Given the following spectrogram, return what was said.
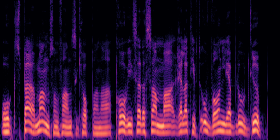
och sperman som fanns i kropparna påvisade samma relativt ovanliga blodgrupp,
